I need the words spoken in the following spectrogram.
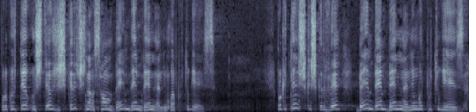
porque os teus escritos não são bem, bem, bem na língua portuguesa. Porque tens que escrever bem, bem, bem na língua portuguesa.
